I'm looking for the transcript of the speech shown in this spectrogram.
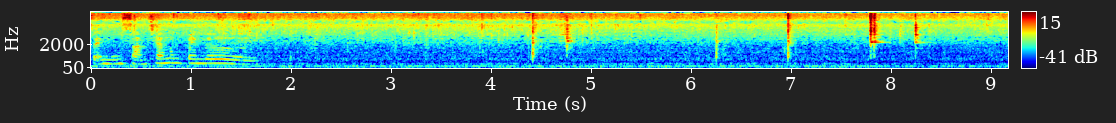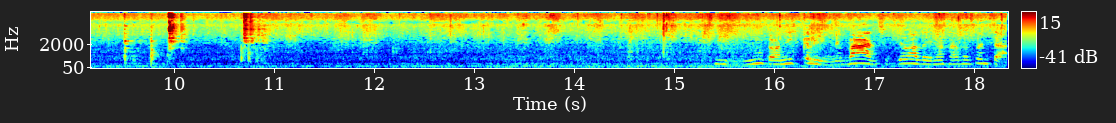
ใส่หมูสามชั้นลงไปเลย ตอนนี้กลิ่นในบ้านสุดยอดเลยนะคะเพื่อนๆจ๋า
